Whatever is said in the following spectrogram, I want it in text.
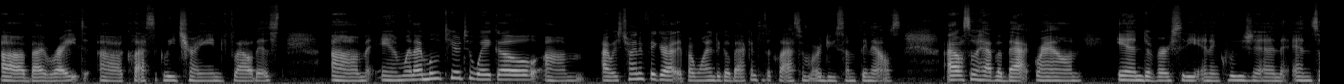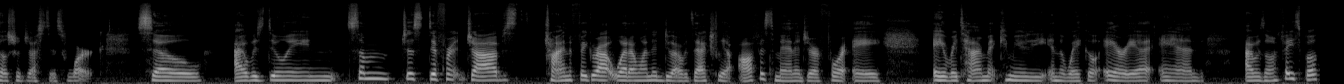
uh, by right, uh, classically trained flautist. Um, and when I moved here to Waco, um, I was trying to figure out if I wanted to go back into the classroom or do something else. I also have a background in diversity and inclusion and social justice work. So I was doing some just different jobs trying to figure out what I wanted to do. I was actually an office manager for a a retirement community in the Waco area and I was on Facebook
